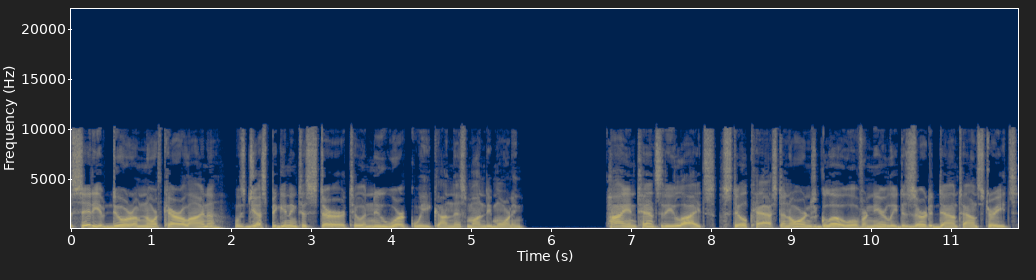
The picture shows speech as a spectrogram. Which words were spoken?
The city of Durham, North Carolina, was just beginning to stir to a new work week on this Monday morning. High intensity lights still cast an orange glow over nearly deserted downtown streets.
